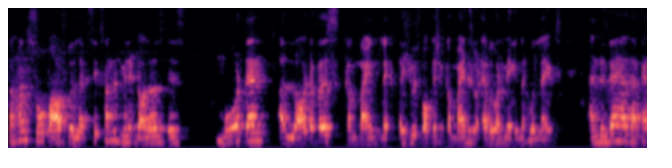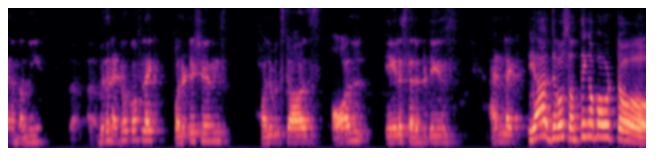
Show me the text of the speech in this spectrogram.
someone so powerful, like six hundred million dollars, is more than a lot of us combined, like a huge population combined, is ever going to make in their whole lives. And this guy has that kind of money uh, uh, with a network of like politicians, Hollywood stars, all A-list celebrities, and like Yeah, there was something about uh,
